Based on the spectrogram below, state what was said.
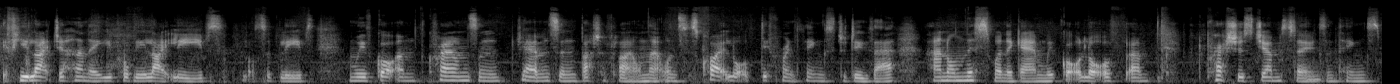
if you like Johanna you probably like leaves lots of leaves. And we've got um, crowns and gems and butterfly on that one. So there's quite a lot of different things to do there. And on this one again we've got a lot of um, precious gemstones and things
